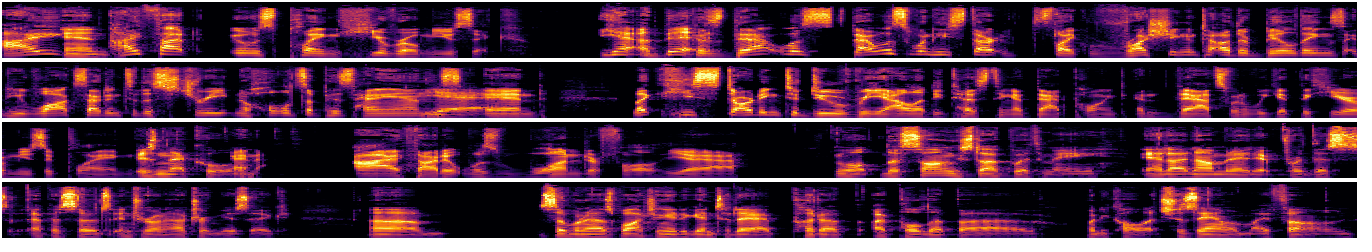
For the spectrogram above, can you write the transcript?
I and- I thought it was playing hero music Yeah, a bit. because that was that was when he starts like rushing into other buildings and he walks out into the street and holds up his hands Yeah. and like he's starting to do reality testing at that point and that's when we get the hero music playing. Isn't that cool? And- I thought it was wonderful. Yeah. well, the song stuck with me, and I nominated it for this episode's intro and outro music. Um, so when I was watching it again today, I put up, I pulled up, uh, what do you call it, Shazam on my phone,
